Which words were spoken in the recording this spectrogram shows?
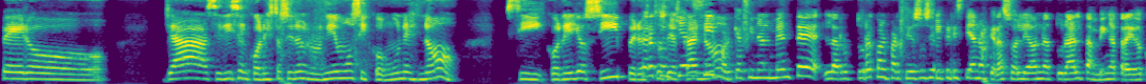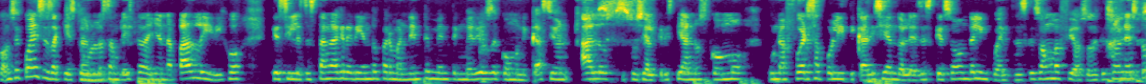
Pero ya si dicen con esto sí nos reunimos y con UNES no, Sí, con ellos sí, pero, estos de acá no. porque finalmente la ruptura con el Partido Social Cristiano, que era su aliado natural, también ha traído consecuencias. Aquí estuvo la asambleísta Dayana Padle y dijo que si les están agrediendo permanentemente en medios de comunicación a los socialcristianos como una fuerza política, diciéndoles es que son delincuentes, es que son mafiosos, es que son esto,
